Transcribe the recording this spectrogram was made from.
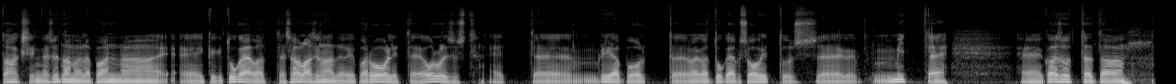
tahaksin ka südamele panna ikkagi tugevate salasõnade või paroolide olulisust, et RIA poolt väga tugev soovitus mitte kasutada Äh,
